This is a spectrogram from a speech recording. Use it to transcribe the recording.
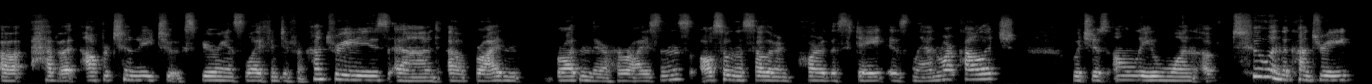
uh, have an opportunity to experience life in different countries and uh, broaden, broaden their horizons. Also in the southern part of the state is Landmark College, which is only one of two in the country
